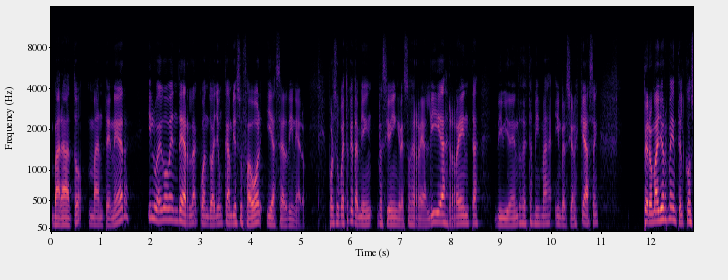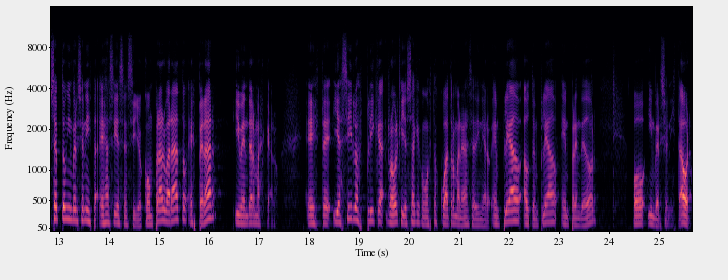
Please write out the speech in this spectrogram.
barato, mantener y luego venderla cuando haya un cambio a su favor y hacer dinero. Por supuesto que también reciben ingresos de realías, renta, dividendos de estas mismas inversiones que hacen, pero mayormente el concepto de un inversionista es así de sencillo. Comprar barato, esperar y vender más caro. Este, y así lo explica Robert Kiyosaki con estas cuatro maneras de dinero. Empleado, autoempleado, emprendedor o inversionista. Ahora,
